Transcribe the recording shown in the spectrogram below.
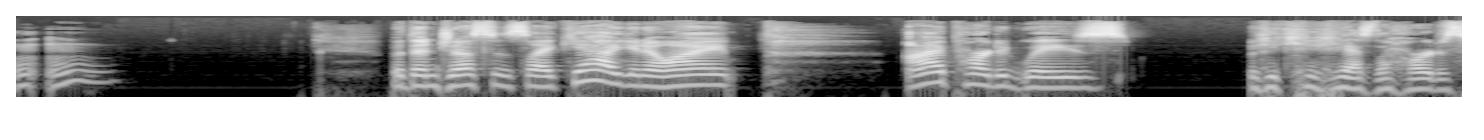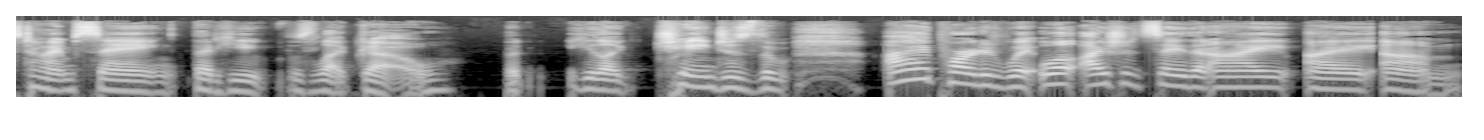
mm-mm. but then Justin's like, yeah, you know, I, I parted ways. He he has the hardest time saying that he was let go, but he like changes the. I parted way. Well, I should say that I I um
